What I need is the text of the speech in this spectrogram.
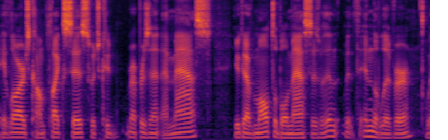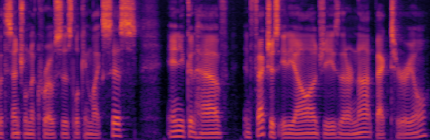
a large complex cyst, which could represent a mass. You could have multiple masses within, within the liver with central necrosis looking like cysts. And you could have infectious etiologies that are not bacterial,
